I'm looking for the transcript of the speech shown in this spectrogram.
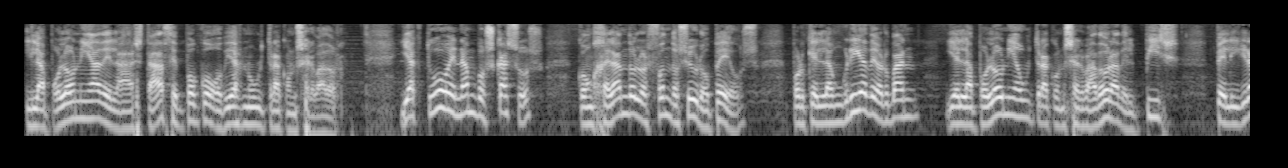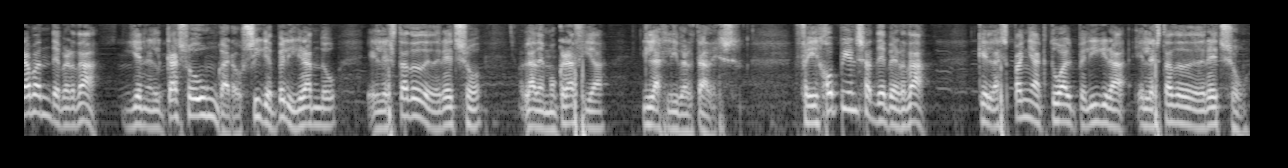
y la Polonia de la hasta hace poco gobierno ultraconservador. Y actuó en ambos casos congelando los fondos europeos, porque en la Hungría de Orbán y en la Polonia ultraconservadora del PIS peligraban de verdad, y en el caso húngaro sigue peligrando, el Estado de Derecho, la democracia y las libertades. Feijó piensa de verdad que la España actual peligra el Estado de Derecho,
